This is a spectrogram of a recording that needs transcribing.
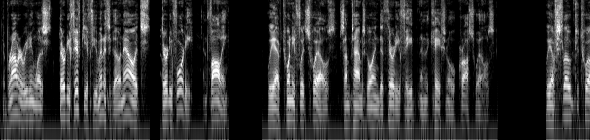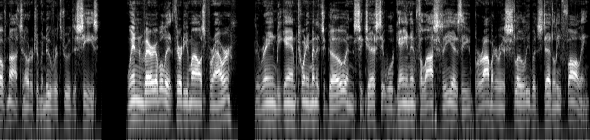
The barometer reading was 3050 a few minutes ago. Now it's 3040 and falling. We have 20 foot swells, sometimes going to 30 feet, and occasional cross swells. We have slowed to 12 knots in order to maneuver through the seas. Wind variable at 30 miles per hour. The rain began 20 minutes ago and suggests it will gain in velocity as the barometer is slowly but steadily falling.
